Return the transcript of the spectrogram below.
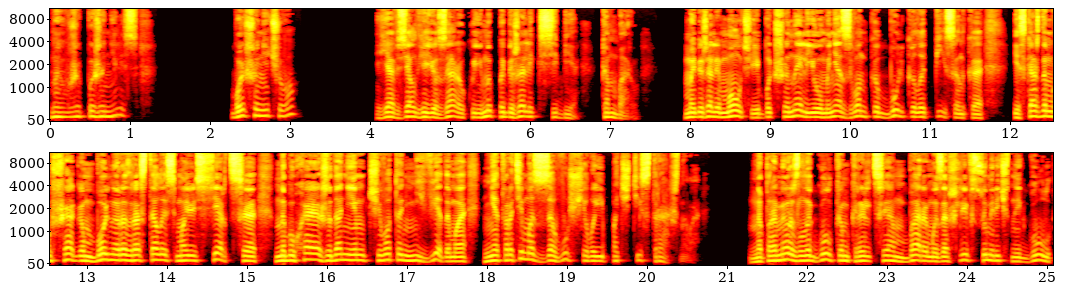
«Мы уже поженились? Больше ничего?» Я взял ее за руку, и мы побежали к себе, к амбару. Мы бежали молча, и под шинелью у меня звонко булькала писанка, и с каждым шагом больно разрасталось мое сердце, набухая ожиданием чего-то неведомо, неотвратимо зовущего и почти страшного. На промерзло гулком крыльце амбара мы зашли в сумеречный гул,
